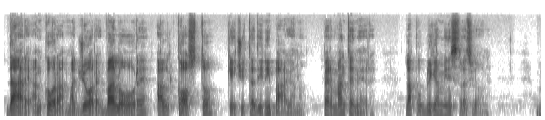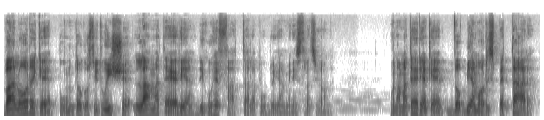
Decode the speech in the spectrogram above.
dare ancora maggiore valore al costo che i cittadini pagano per mantenere la pubblica amministrazione. Valore che appunto costituisce la materia di cui è fatta la pubblica amministrazione. Una materia che dobbiamo rispettare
